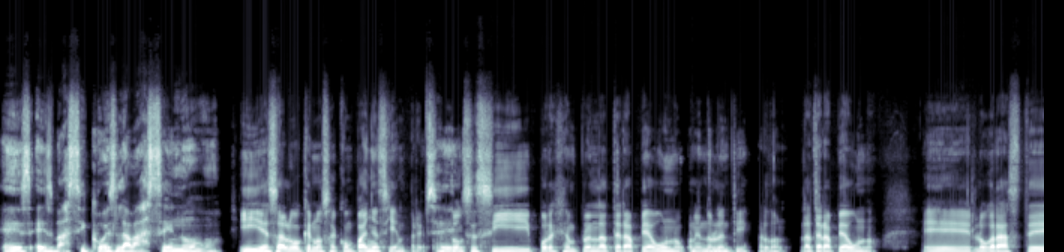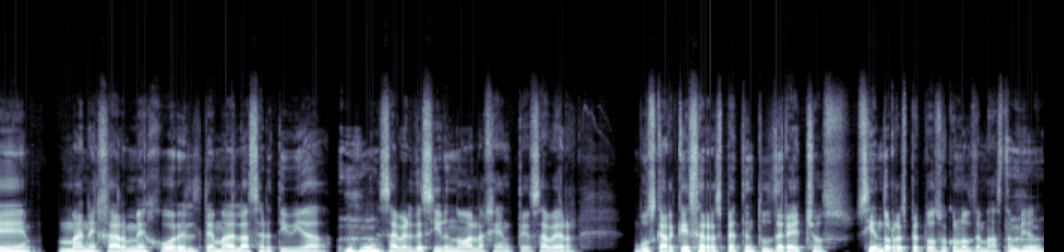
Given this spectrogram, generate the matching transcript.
es, es básico, es la base, ¿no? Y es algo que nos acompaña siempre. Entonces, si, por ejemplo, en la terapia 1, poniéndolo en ti, perdón, la terapia 1, eh, lograste manejar mejor el tema de la asertividad, saber decir no a la gente, saber buscar que se respeten tus derechos, siendo respetuoso con los demás también.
